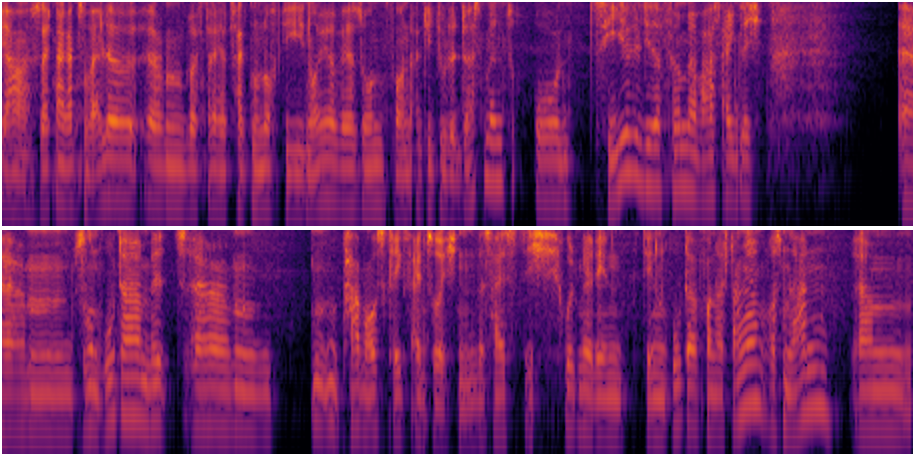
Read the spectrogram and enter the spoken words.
ja, seit einer ganzen Weile ähm, läuft da jetzt halt nur noch die neue Version von Attitude Adjustment und Ziel dieser Firma war es eigentlich, ähm, so einen Router mit ähm, ein paar Mausklicks einzurichten. Das heißt, ich hole mir den, den Router von der Stange aus dem Laden, ähm,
